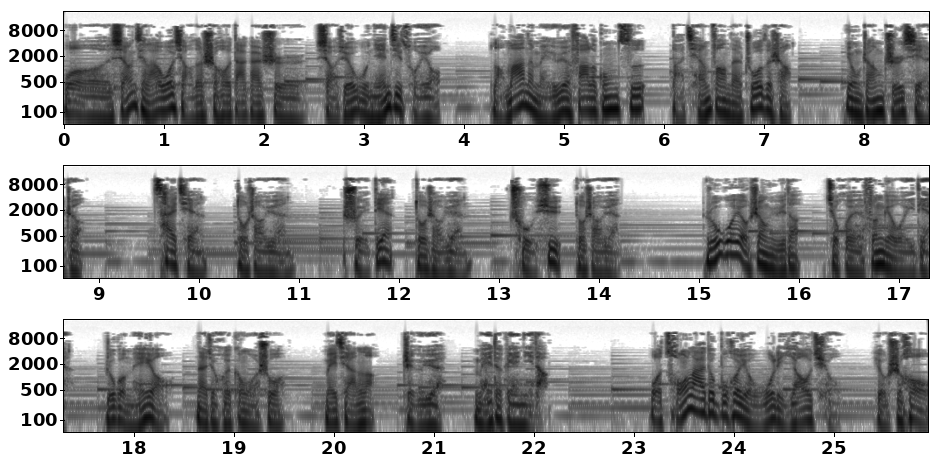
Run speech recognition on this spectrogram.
我想起来，我小的时候大概是小学五年级左右，老妈呢每个月发了工资，把钱放在桌子上，用张纸写着：菜钱多少元，水电多少元，储蓄多少元。如果有剩余的，就会分给我一点；如果没有，那就会跟我说没钱了，这个月没得给你的。我从来都不会有无理要求，有时候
